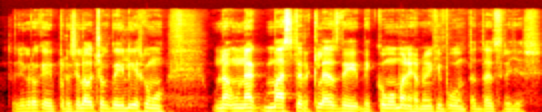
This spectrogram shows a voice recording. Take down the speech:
Entonces yo creo que por ese lado Chuck Daly es como una, una masterclass de, de cómo manejar un equipo con tantas estrellas.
